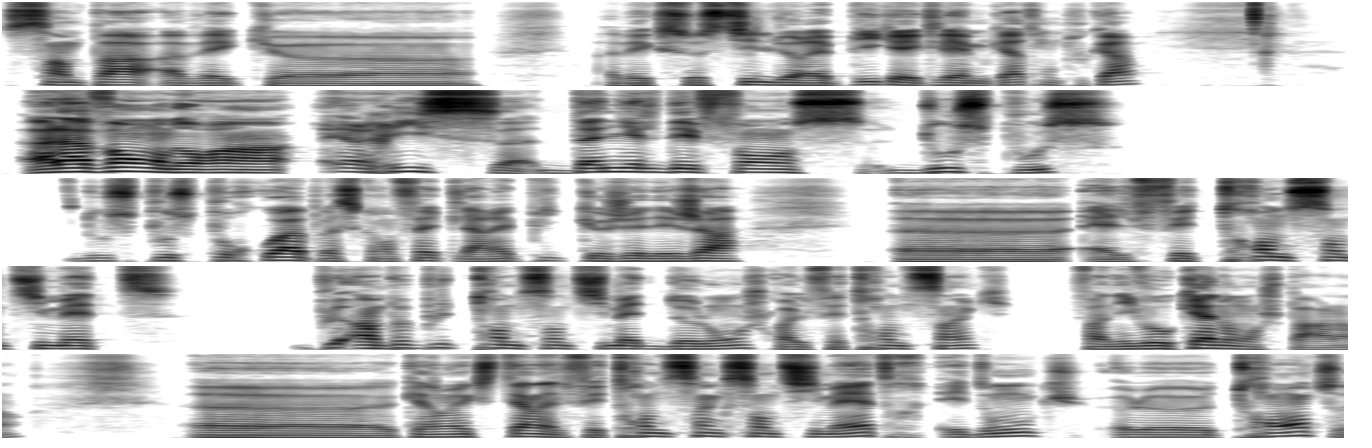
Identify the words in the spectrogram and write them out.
sympa avec, euh, avec ce style de réplique, avec les M4 en tout cas. À l'avant, on aura un RIS Daniel Défense 12 pouces. 12 pouces pourquoi? Parce qu'en fait, la réplique que j'ai déjà, euh, elle fait 30 cm, un peu plus de 30 cm de long, je crois, elle fait 35. Enfin, niveau canon, je parle. Hein. Euh, canon externe, elle fait 35 cm. Et donc, le 30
